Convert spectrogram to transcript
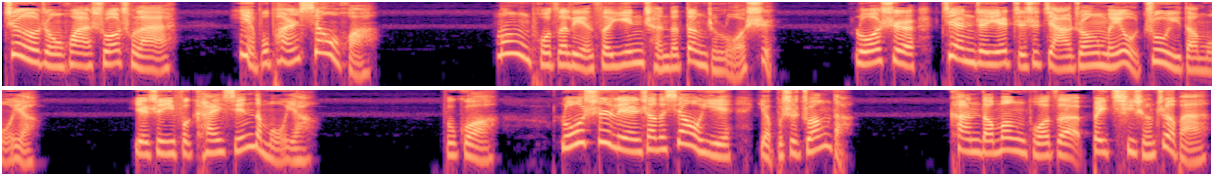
这种话说出来也不怕人笑话。孟婆子脸色阴沉的瞪着罗氏，罗氏见着也只是假装没有注意到模样，也是一副开心的模样。不过。罗氏脸上的笑意也不是装的，看到孟婆子被气成这般，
